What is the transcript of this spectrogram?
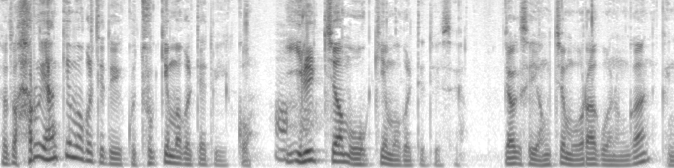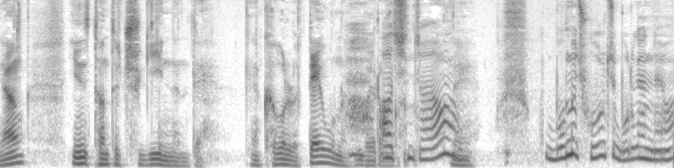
저도 하루에 한 끼 먹을 때도 있고 두 끼 먹을 때도 있고 1.5끼 먹을 때도 있어요. 여기서 0.5라고 하는 건 그냥 인스턴트 죽이 있는데 그냥 그걸로 때우는 뭐 이런 아 거. 진짜요? 네. 몸에 좋을지 모르겠네요.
